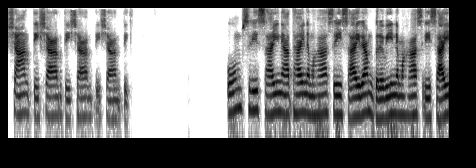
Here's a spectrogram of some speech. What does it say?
శాంతి శాంతి శాంతి శాంతి. ఓం శ్రీ సాయినాథాయ నమ శ్రీ సాయిరాం గురవీ నమ శ్రీ సాయి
